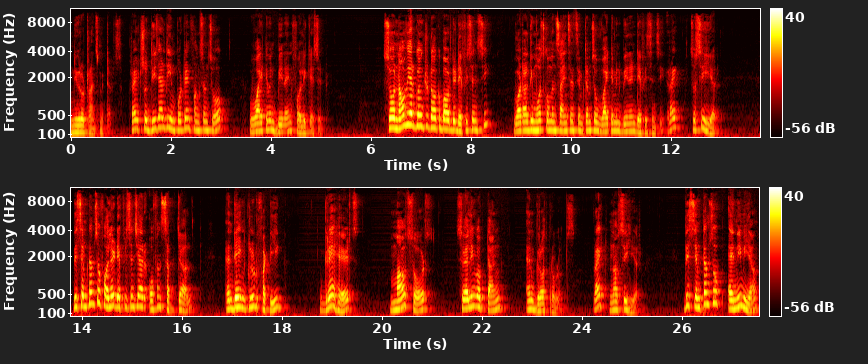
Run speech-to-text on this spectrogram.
neurotransmitters right so these are the important functions of vitamin b9 folic acid so now we are going to talk about the deficiency what are the most common signs and symptoms of vitamin b9 deficiency right? So see here. The symptoms of folate deficiency are often subtle and they include fatigue gray hairs mouth sores swelling of tongue and growth problems right? Now see here. The symptoms of anemia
